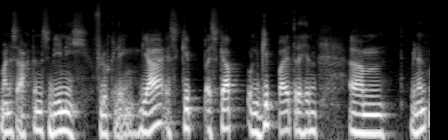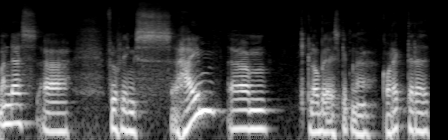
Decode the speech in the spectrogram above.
meines Erachtens wenig Flüchtlinge. Ja, es, gibt, es gab und gibt weiterhin, ähm, wie nennt man das, äh, Flüchtlingsheim. Ähm, ich glaube, es gibt einen korrektere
